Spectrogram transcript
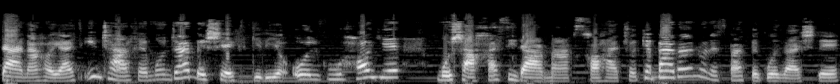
در نهایت این چرخه منجر به شکلگیری الگوهای مشخصی در مغز خواهد شد که بدن رو نسبت به گذشته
